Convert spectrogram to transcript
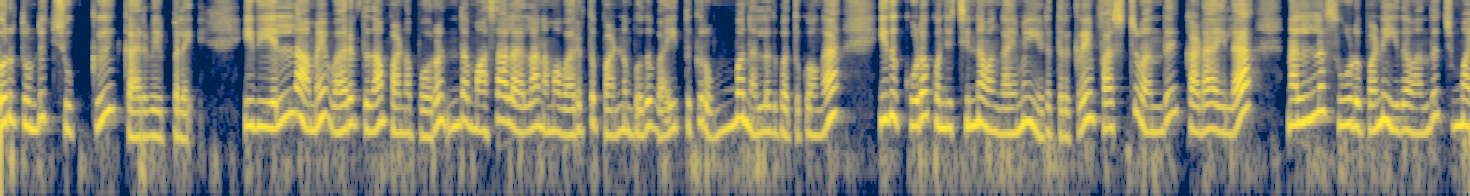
ஒரு துண்டு சுக்கு, கருவேப்பிலை. இது எல்லாமே வறுத்து தான் பண்ண போகிறோம் இந்த மசாலாலாம் நம்ம வறுத்து பண்ணும்போது வயிற்றுக்கு ரொம்ப நல்லது பார்த்துக்கோங்க. இது கூட கொஞ்சம் சின்ன வெங்காயமும் எடுத்துருக்கிறேன். ஃபர்ஸ்ட்டு வந்து கடாயில் நல்லா சூடு பண்ணி இதை வந்து சும்மா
